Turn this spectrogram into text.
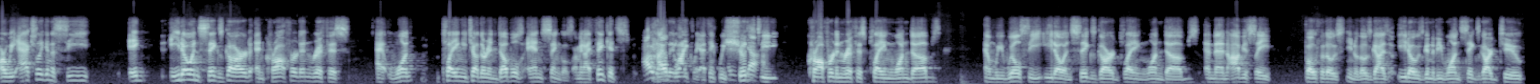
are we actually going to see Ig- Ito and Sigsgaard and Crawford and Riffice at one playing each other in doubles and singles? I mean, I think it's I highly likely. I think we should yeah. see Crawford and Riffice playing one dubs, and we will see Ito and Sigsgaard playing one dubs, and then obviously both of those, you know, those guys. Ito is going to be one, Sigsgaard two.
